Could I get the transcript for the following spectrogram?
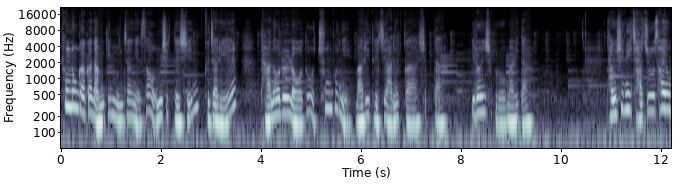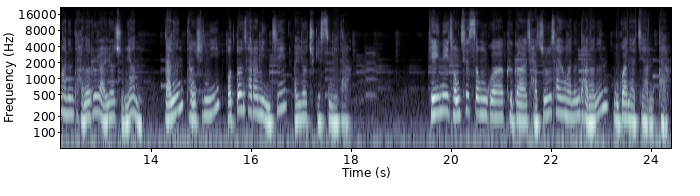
평론가가 남긴 문장에서 음식 대신 그 자리에 단어를 넣어도 충분히 말이 되지 않을까 싶다. 이런 식으로 말이다. 당신이 자주 사용하는 단어를 알려주면 나는 당신이 어떤 사람인지 알려주겠습니다. 개인의 정체성과 그가 자주 사용하는 단어는 무관하지 않다.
